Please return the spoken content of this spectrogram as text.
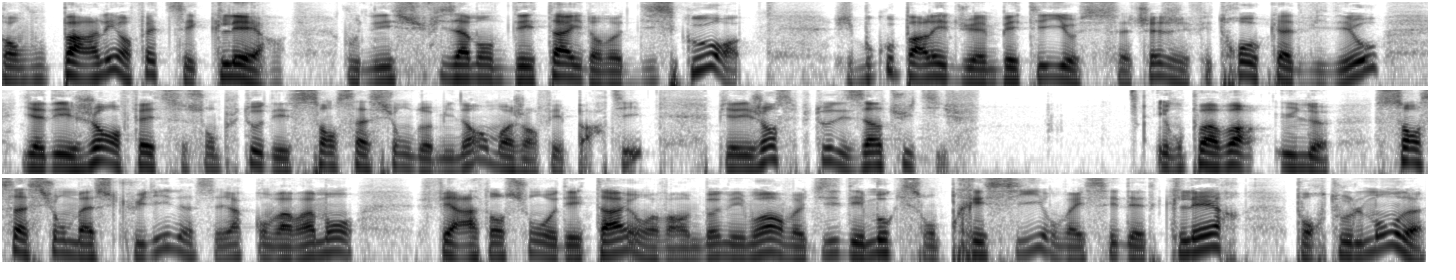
quand vous parlez, en fait, c'est clair. Vous donnez suffisamment de détails dans votre discours. J'ai beaucoup parlé du MBTI aussi cette chaîne, j'ai fait 3 ou 4 vidéos. Il y a des gens, en fait, ce sont plutôt des sensations dominants, moi j'en fais partie. Puis il y a des gens, c'est plutôt des intuitifs et on peut avoir une sensation masculine, c'est-à-dire qu'on va vraiment faire attention aux détails, on va avoir une bonne mémoire, on va utiliser des mots qui sont précis, on va essayer d'être clair pour tout le monde.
